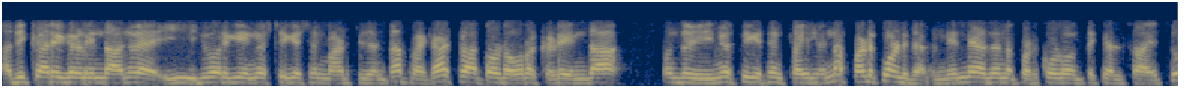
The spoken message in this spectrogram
ಅಧಿಕಾರಿಗಳಿಂದ, ಅಂದ್ರೆ ಈ ಇದುವರೆಗೆ ಇನ್ವೆಸ್ಟಿಗೇಷನ್ ಮಾಡ್ತಿದ್ದಂತ ಪ್ರಕಾಶ್ ರಾಥೋಡ್ ಅವರ ಕಡೆಯಿಂದ ಒಂದು ಇನ್ವೆಸ್ಟಿಗೇಷನ್ ಫೈಲ್ ಅನ್ನ ಪಡ್ಕೊಂಡಿದ್ದಾರೆ. ನಿನ್ನೆ ಅದನ್ನ ಪಡ್ಕೊಳ್ಳುವಂತ ಕೆಲಸ ಆಯ್ತು.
